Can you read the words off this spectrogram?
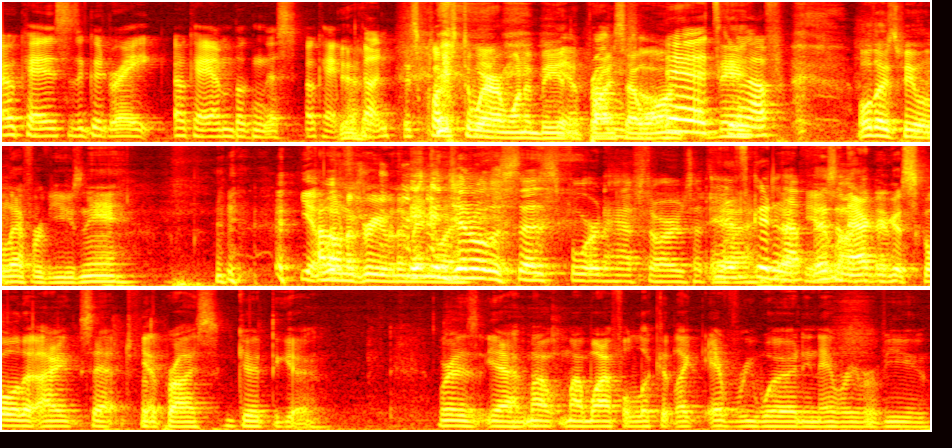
okay this is a good rate okay I'm booking this okay Yeah, we're done it's close to where I want to be at the price I want. yeah it's good enough All those people that left reviews, nah. Yeah, I don't agree with them in, anyway. in general, this says four and a half stars. That's Yeah. It's good enough. There's an aggregate score that I accept for Yep. the price. Good to go. Whereas, yeah, my, my wife will look at like every word in every review.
